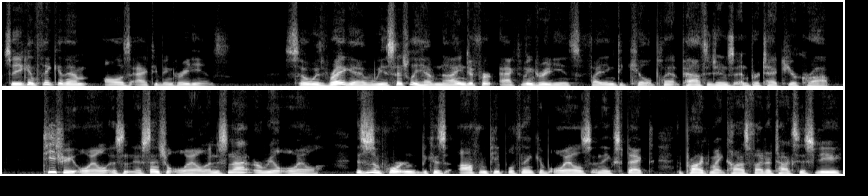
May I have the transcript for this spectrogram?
so you can think of them all as active ingredients. So with Regev, we essentially have nine different active ingredients fighting to kill plant pathogens and protect your crop. Tea tree oil is an essential oil and it's not a real oil. This is important because often people think of oils and they expect the product might cause phytotoxicity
